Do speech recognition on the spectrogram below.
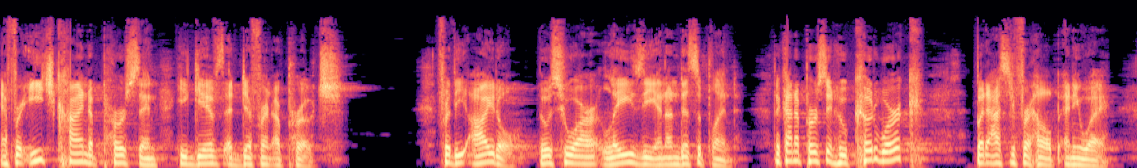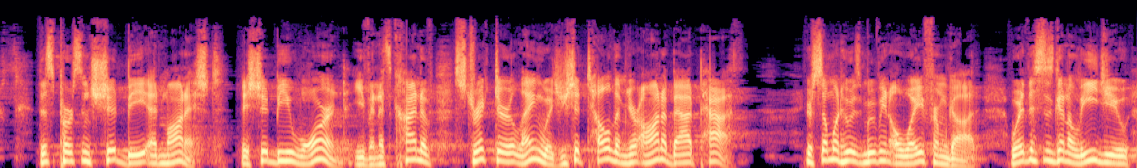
And for each kind of person, he gives a different approach. For the idle, those who are lazy and undisciplined, the kind of person who could work, but asks you for help anyway. This person should be admonished. They should be warned even. It's kind of stricter language. You should tell them you're on a bad path. You're someone who is moving away from God. Where this is going to lead you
